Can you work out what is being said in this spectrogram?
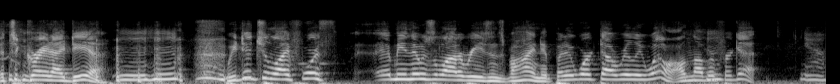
It's a great idea. Mm-hmm. We did July 4th. I mean, there was a lot of reasons behind it, but it worked out really well. I'll never Mhm. forget. Yeah.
